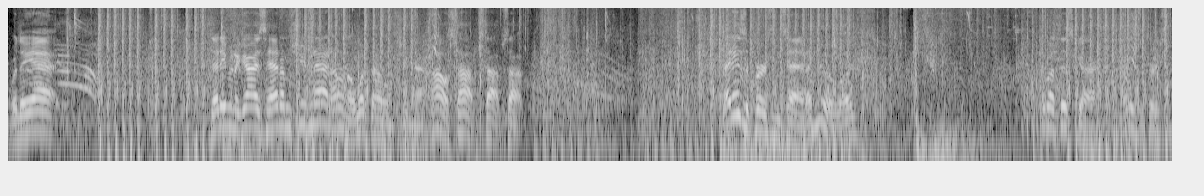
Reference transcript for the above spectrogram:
Where they at? Is that even a guy's head I'm shooting at? I don't know what the hell I'm shooting at. Oh, stop, stop, stop. That is a person's head. I knew it was. What about this guy? That is a person.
